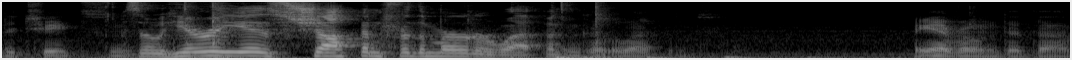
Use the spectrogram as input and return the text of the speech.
the cheats So here he is shopping for the murder weapon. got the weapons. I think everyone did that.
